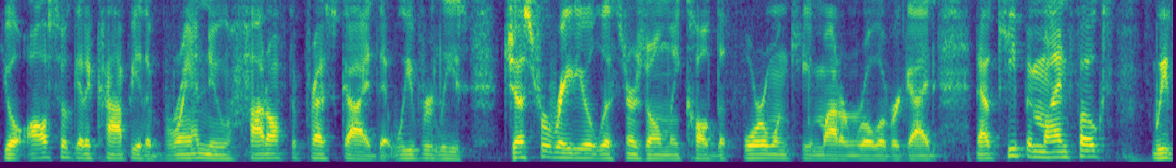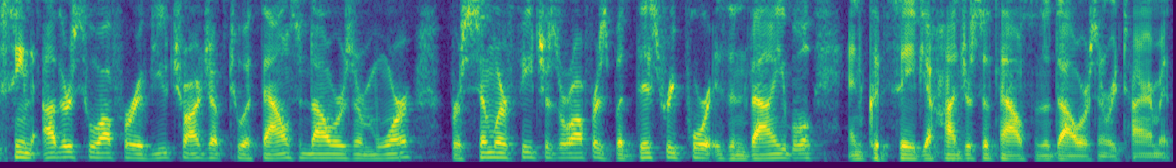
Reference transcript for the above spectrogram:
you'll also get a copy of the brand new hot off the press guide that we've released just for radio listeners only called the 401k Modern Rollover Guide. Now, keep in mind, folks, we've seen others who offer a review charge up to $1,000 or more for similar features or offers, but this report is invaluable and could save you hundreds of thousands of dollars in retirement.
